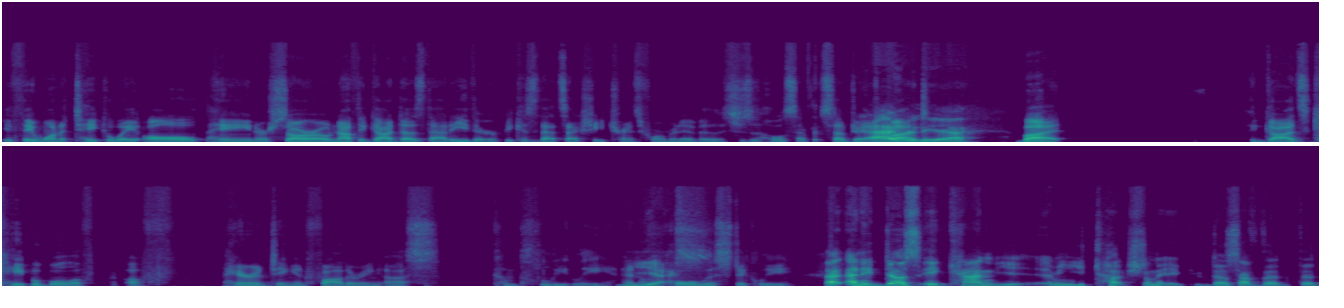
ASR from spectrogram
if they want to take away all pain or sorrow not that god does that either because that's actually transformative it's just a whole separate subject yeah but, really yeah. but god's capable of of parenting and fathering us completely and Yes. holistically and it does it can I mean you touched on it it does have the the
